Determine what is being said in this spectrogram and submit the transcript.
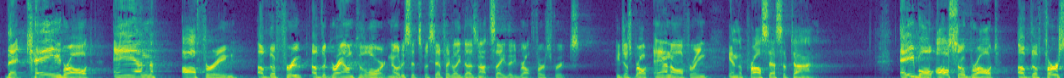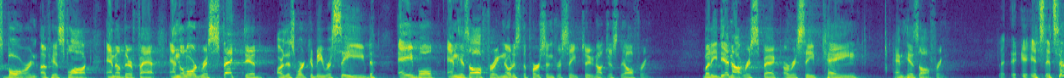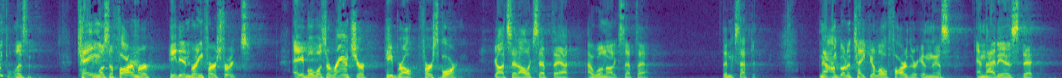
that Cain brought an offering of the fruit of the ground to the Lord. Notice it specifically does not say that he brought first fruits. He just brought an offering in the process of time. Abel also brought of the firstborn of his flock and of their fat, and the Lord respected, or this word could be received, Abel and his offering. Notice the persons received too, not just the offering. But he did not respect or receive Cain and his offering. It's, it's simple, isn't it? Cain was a farmer, he didn't bring first fruits. Abel was a rancher, he brought firstborn. God said, I'll accept that, I will not accept that. Didn't accept it. Now, I'm going to take you a little farther in this, and that is that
